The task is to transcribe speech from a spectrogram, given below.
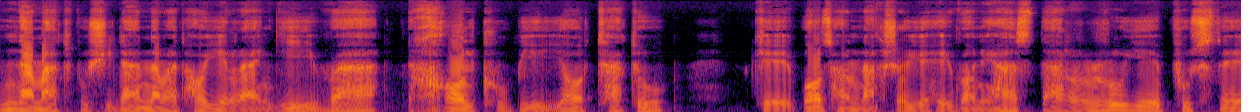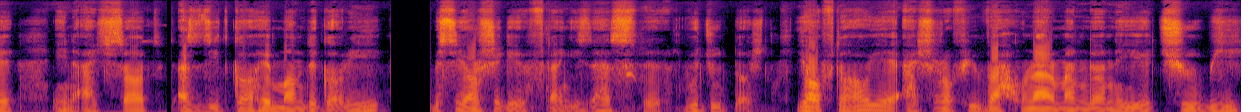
نمد پوشیدن نمدهای رنگی و خالکوبی یا تتو که باز هم نقشای حیوانی هست در روی پوست این اجساد. از دیدگاه ماندگاری بسیار شگفتانگیز است وجود داشت. یافته های اشرافی و هنرمندانه چوبی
